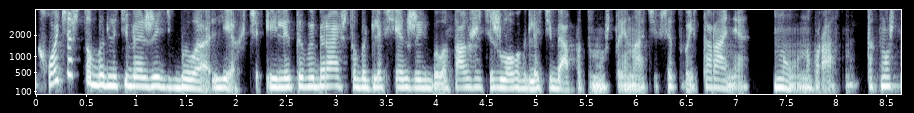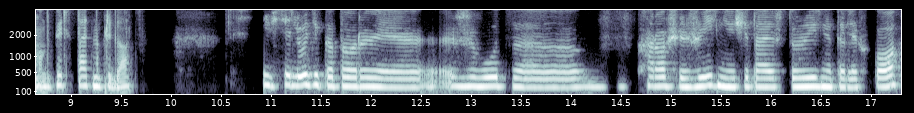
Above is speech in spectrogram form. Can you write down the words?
хочешь, чтобы для тебя жить было легче? Или ты выбираешь, чтобы для всех жить было так же тяжело, как для тебя, потому что иначе все твои старания ну, напрасно. Так может, надо перестать напрягаться? И все люди, которые живут э, хорошей жизнью и считают, что жизнь это легко,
